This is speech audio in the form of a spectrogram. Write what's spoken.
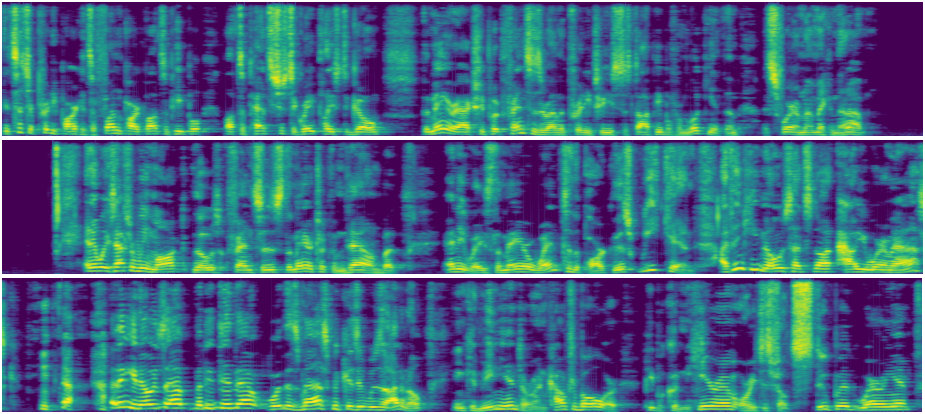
It's such a pretty park. It's a fun park, lots of people, lots of pets, just a great place to go. The mayor actually put fences around the pretty trees to stop people from looking at them. I swear I'm not making that up. Anyways, after we mocked those fences, the mayor took them down. But anyways, the mayor went to the park this weekend. I think he knows that's not how you wear a mask. I think he knows that, but he did that with his mask because it was, I don't know, inconvenient or uncomfortable, or people couldn't hear him, or he just felt stupid wearing it.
